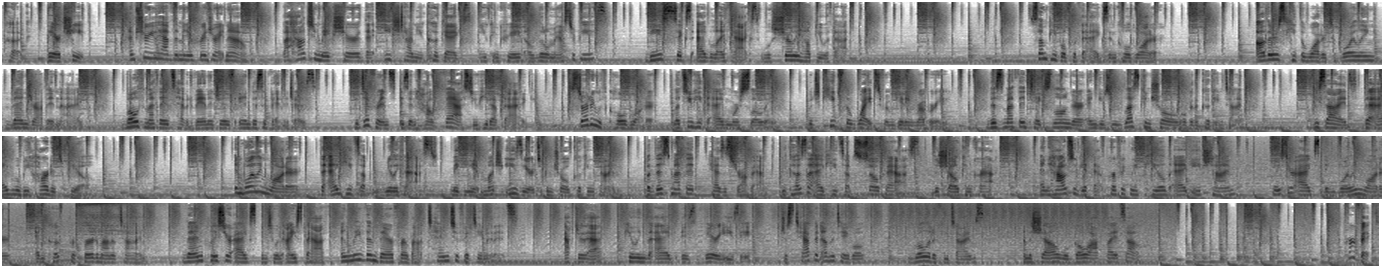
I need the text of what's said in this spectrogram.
cook. They are cheap. I'm sure you have them in your fridge right now. But how to make sure that each time you cook eggs, you can create a little masterpiece? These six egg life hacks will surely help you with that. Some people put the eggs in cold water. Others heat the water to boiling, then drop in the egg. Both methods have advantages and disadvantages. The difference is in how fast you heat up the egg. Starting with cold water lets you heat the egg more slowly, which keeps the whites from getting rubbery. This method takes longer and gives you less control over the cooking time. Besides, the egg will be harder to peel. In boiling water, the egg heats up really fast, making it much easier to control cooking time. But this method has its drawback. Because the egg heats up so fast, the shell can crack. And how to get that perfectly peeled egg each time? Place your eggs in boiling water and cook preferred amount of time. Then place your eggs into an ice bath and leave them there for about 10 to 15 minutes. After that, peeling the egg is very easy. Just tap it on the table, roll it a few times, and the shell will go off by itself. Perfect!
